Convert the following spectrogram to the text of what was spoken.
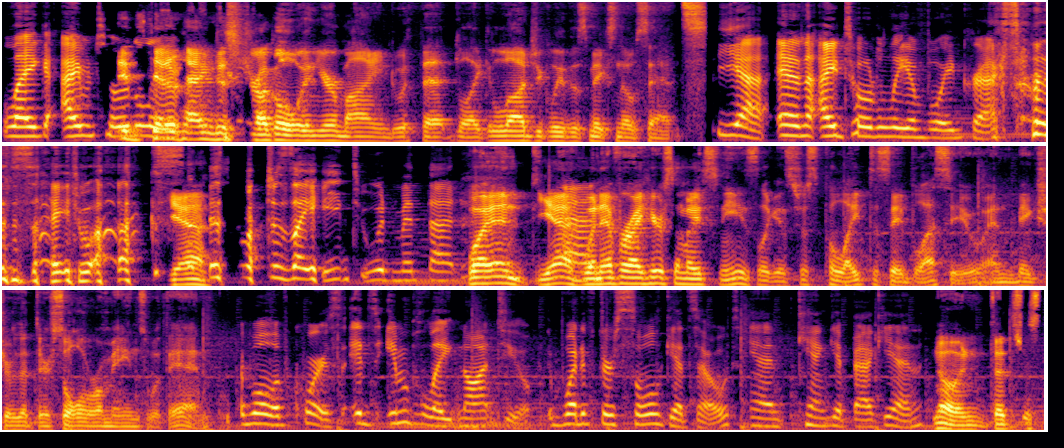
Like I'm totally Instead of having to struggle in your mind with that, like logically, this makes no sense. Yeah, and I totally avoid cracks on sidewalks. Yeah. As much as I hate to admit that. Well, and yeah, And- whenever I hear somebody sneeze, like it's just polite to say bless you and make sure that their soul remains within. Well, of course, it's impolite not to. What if their soul gets out and can't get back in? No, and that's just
